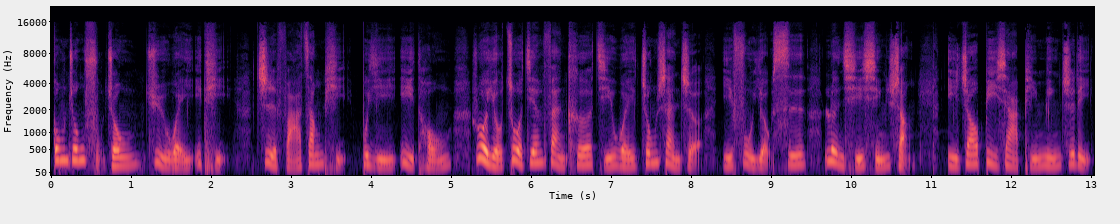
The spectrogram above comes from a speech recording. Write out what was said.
宫中府中俱为一体，治罚臧否，不宜异同。若有作奸犯科及为忠善者，宜付有司，论其刑赏，以昭陛下平明之理，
